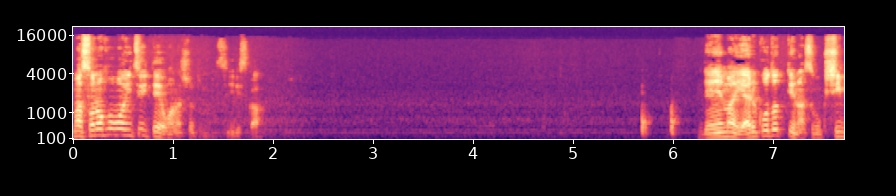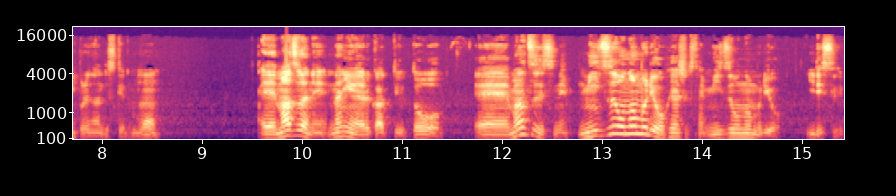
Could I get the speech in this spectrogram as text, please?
まあその方法についてお話しようと思います。いいですか？で、まあやることっていうのはすごくシンプルなんですけども、えーまずはね、何をやるかっていうと、えーまずですね、水を飲む量を増やしてください。水を飲む量。いいです。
